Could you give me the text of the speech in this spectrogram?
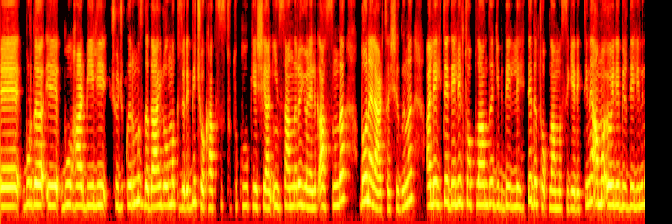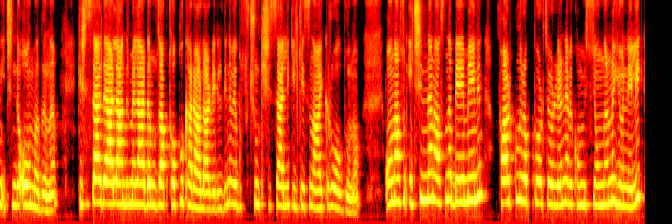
Ee, burada e, bu harbiyeli çocuklarımız da dahil olmak üzere birçok haksız tutukluluk yaşayan insanlara yönelik aslında doneler taşıdığını, aleyhte delil toplandığı gibi delilde de toplanması gerektiğini ama öyle bir delilin içinde olmadığını, kişisel değerlendirmelerden uzak toplu kararlar verildiğini ve bu suçun kişisellik ilkesine aykırı olduğunu, ondan sonra içinden aslında BM'nin farklı raportörlerine ve komisyonlarına yönelik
